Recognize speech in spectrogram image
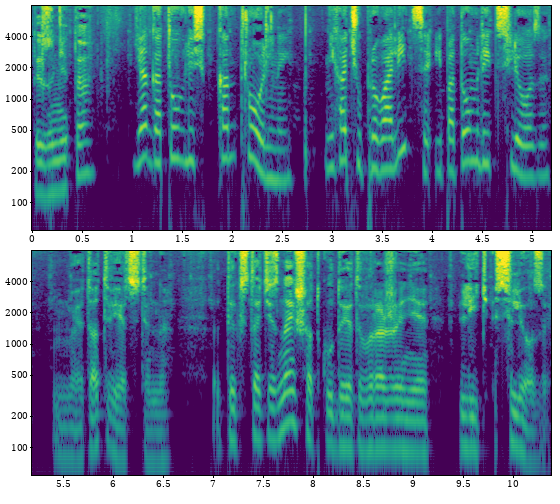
Ты занята? Я готовлюсь к контрольной Не хочу провалиться и потом лить слезы Ну, Это ответственно Ты, кстати, знаешь, откуда это выражение «лить слезы»?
